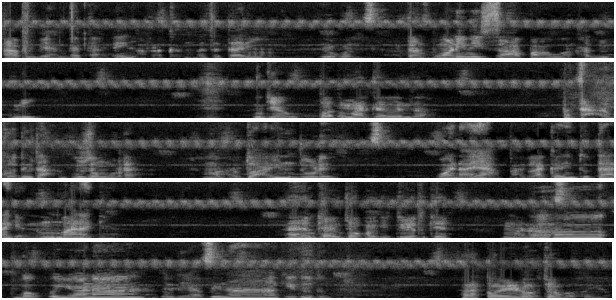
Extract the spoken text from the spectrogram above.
આપણે બે હંગા કાઢીને આપણા ઘરમાં જતા રહી. એવું પાણી નહીં સાપ આવું આખા દૂધની શું કેવું? તો તો માર ઘેર લઈને જાઓ. પણ તારું બધું ટાંકું છે મોટા? મારું તો આવ્યું ને જોડે વનાયા ભાગલા કરીને તું તારા કે હું મારા કે હા એમ કેમ ચોકન કીધું એ તો કે? મને બપૈયાના લેબડીના કીધું તું. હા તો એડો ચો બપૈયો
